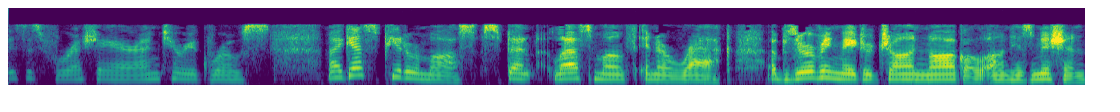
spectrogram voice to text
This is Fresh Air. I'm Terry Gross. My guest, Peter Maass, spent last month in Iraq observing Major John Nagl on his mission,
